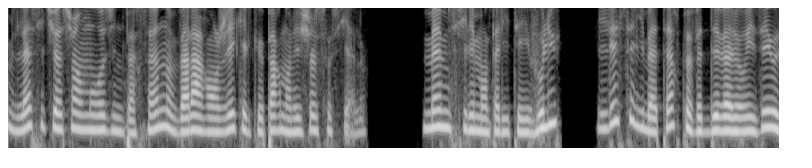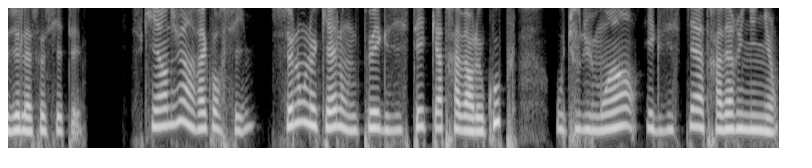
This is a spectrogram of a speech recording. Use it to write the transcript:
la situation amoureuse d'une personne va la ranger quelque part dans l'échelle sociale. Même si les mentalités évoluent, les célibataires peuvent être dévalorisés aux yeux de la société. Ce qui induit un raccourci, selon lequel on ne peut exister qu'à travers le couple, ou tout du moins exister à travers une union.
